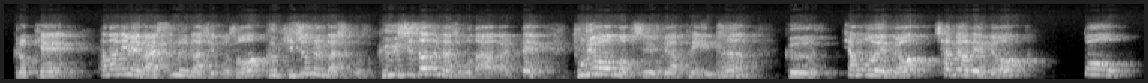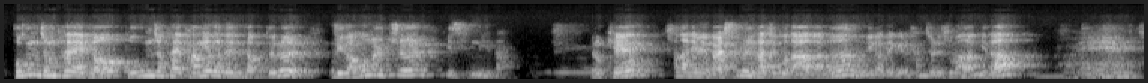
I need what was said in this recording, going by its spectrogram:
그렇게 하나님의 말씀을 가지고서 그 기준을 가지고 그 시선을 가지고 나아갈 때 두려움 없이 우리 앞에 있는 그 혐오의 벽, 차별의 벽, 또 복음 전파의 벽, 복음 전파의 방해가 되는 벽들을 우리가 허물 줄 있습니다. 이렇게 하나님의 말씀을 가지고 나아가는 우리가 되기를 간절히 소망합니다. 네.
